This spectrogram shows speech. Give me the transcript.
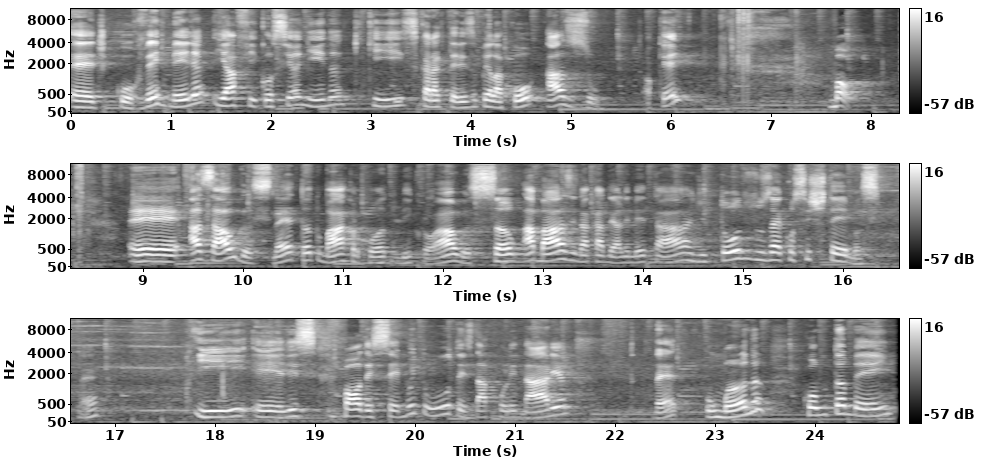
é de cor vermelha, e a ficocianina, que se caracteriza pela cor azul ok? Bom, é, as algas, né, tanto macro quanto microalgas, são a base da cadeia alimentar de todos os ecossistemas, né? E eles podem ser muito úteis na culinária né, humana, como também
